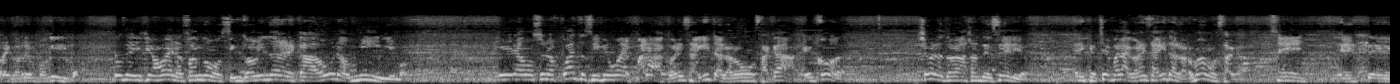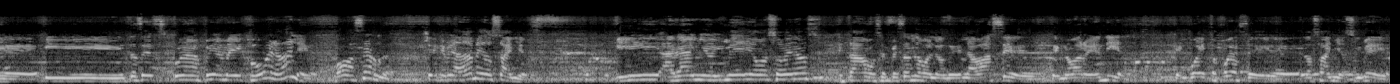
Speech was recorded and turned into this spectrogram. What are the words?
recorrió un poquito. Entonces dijimos, bueno, son como 5 mil dólares cada uno, mínimo. Y éramos unos cuantos y dijimos, bueno, pará, con esa guita lo armamos acá, en joda. Yo me lo tomé bastante en serio. Y dije, che, pará, con esa guita lo armamos acá. Sí. Este, y entonces una de las pibas me dijo, bueno, dale, vamos a hacerlo. Yo dije, mira, dame dos años. Y al año y medio más o menos estábamos empezando con lo que es la base de Tecnomar hoy en día. Que fue, esto fue hace dos años y medio.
